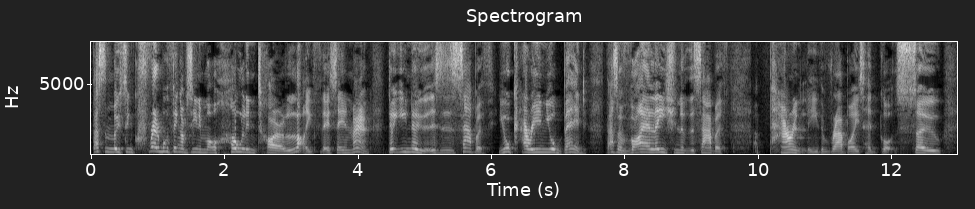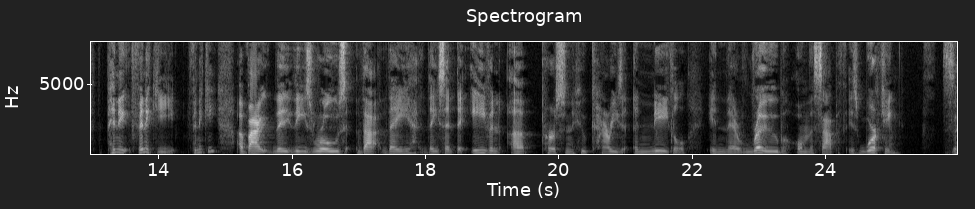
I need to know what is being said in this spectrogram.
That's the most incredible thing I've seen in my whole entire life. They're saying, man, don't you know that this is a Sabbath? You're carrying your bed. That's a violation of the Sabbath. Apparently, the rabbis had got so finicky finicky about the, these rules that they they said that even a person who carries a needle in their robe on the Sabbath is working so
